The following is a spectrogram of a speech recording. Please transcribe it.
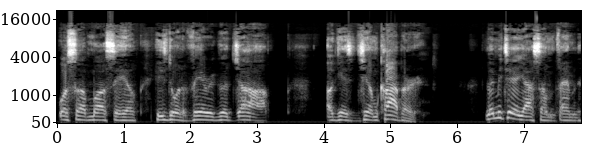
What's up, Marcel? He's doing a very good job against Jim Clyburn. Let me tell y'all something, family.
